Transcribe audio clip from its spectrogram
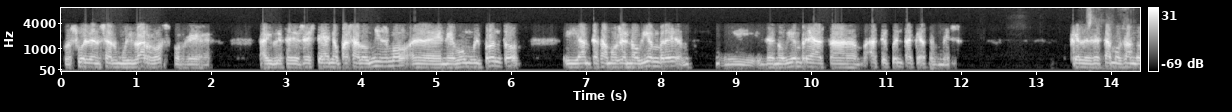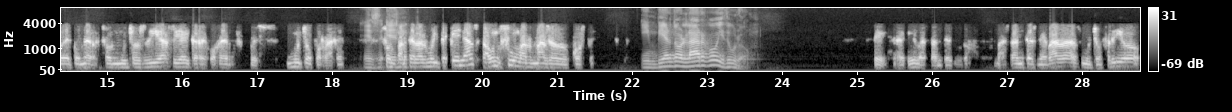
pues suelen ser muy largos, porque hay veces, este año pasado mismo, eh, nevó muy pronto y ya empezamos en noviembre y de noviembre hasta, hace cuenta que hace un mes. que les estamos dando de comer. Son muchos días y hay que recoger pues mucho forraje. Es Son el parcelas muy pequeñas, aún suman más el coste. invierno largo y duro. Sí, aquí bastante duro. Bastantes nevadas, mucho frío.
